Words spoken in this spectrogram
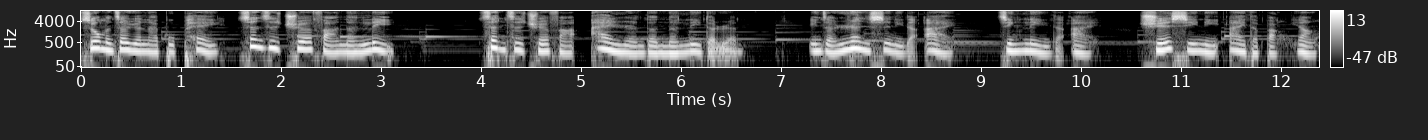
使我们这原来不配，甚至缺乏能力，甚至缺乏爱人的能力的人。因着认识你的爱，经历你的爱，学习你爱的榜样，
